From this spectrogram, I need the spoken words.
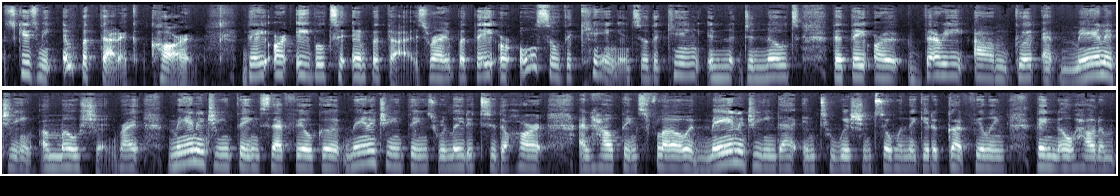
excuse me, empathetic card they are able to empathize, right? But they are also the king. And so the king in, denotes that they are very um, good at managing emotion, right? Managing things that feel good, managing things related to the heart and how things flow, and managing that intuition. So when they get a gut feeling, they know how to,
